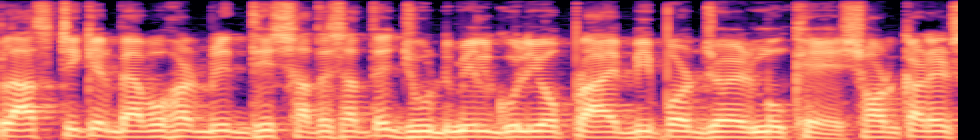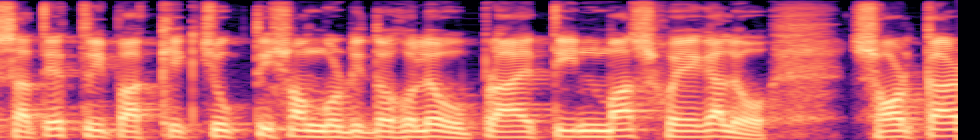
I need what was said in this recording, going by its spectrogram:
প্লাস্টিকের ব্যবহার বৃদ্ধির সাথে সাথে জুট মিলগুলিও প্রায় বিপর্যয়ের মুখে সরকারের সাথে ত্রিপাক্ষিক চুক্তি সংগঠিত হলেও প্রায় তিন মাস হয়ে গেল সরকার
